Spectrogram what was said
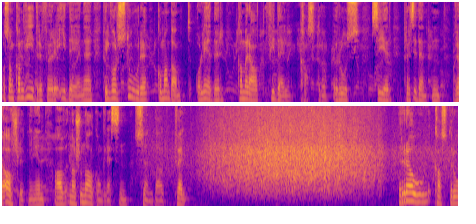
og som kan videreføre ideene til vår store kommandant og leder, kamerat Fidel Castro Ros, sier presidenten ved avslutningen av nasjonalkongressen søndag kveld. Raúl Castro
